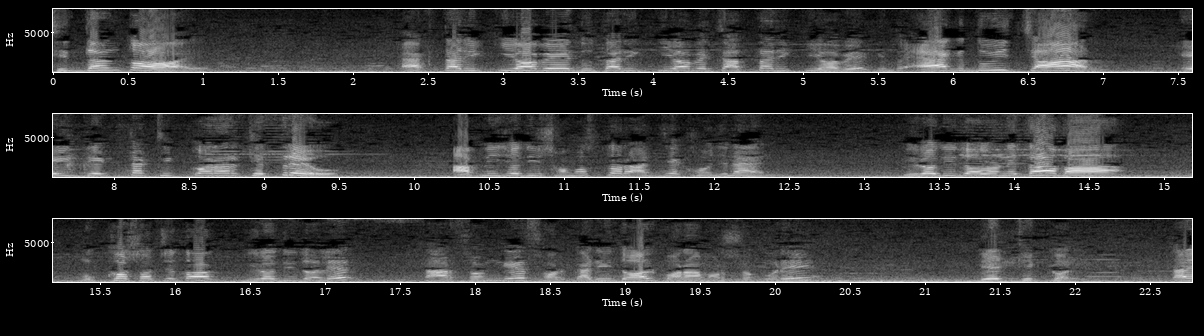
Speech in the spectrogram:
সিদ্ধান্ত হয়, এক তারিখ কি হবে, দু তারিখ কি হবে, চার তারিখ কি হবে, কিন্তু এক, দুই, চার এই ডেটটা ঠিক করার ক্ষেত্রেও আপনি যদি সমস্ত রাজ্যে খোঁজ নেন, বিরোধী দলনেতা বা মুখ্য সচেতক বিরোধী দলের, তার সঙ্গে সরকারি দল পরামর্শ করে ডেট ঠিক করে। তাই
